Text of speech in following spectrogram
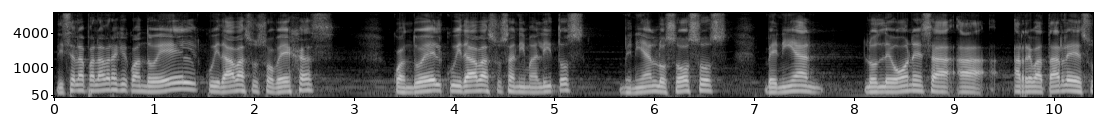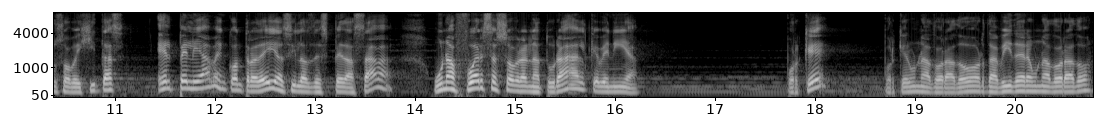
Dice la palabra que cuando él cuidaba sus ovejas, cuando él cuidaba sus animalitos, venían los osos, venían los leones a, arrebatarle sus ovejitas, él peleaba en contra de ellas y las despedazaba. Una fuerza sobrenatural que venía. ¿Por qué? Porque era un adorador, David era un adorador.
